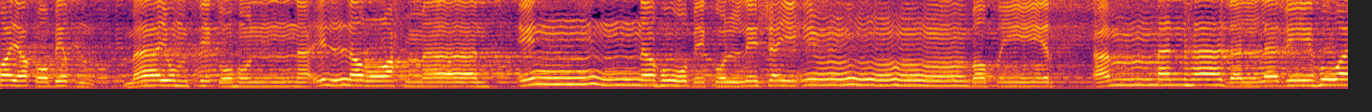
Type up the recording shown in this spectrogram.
ويقبضن ما يمسكهن إلا الرحمن إنه بكل شيء بصير. أمن هذا الذي هو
